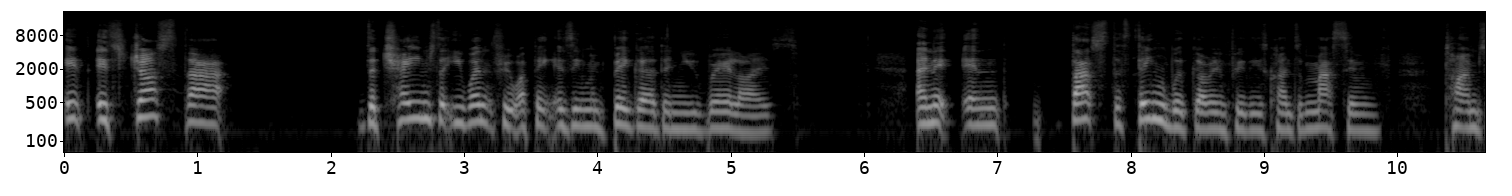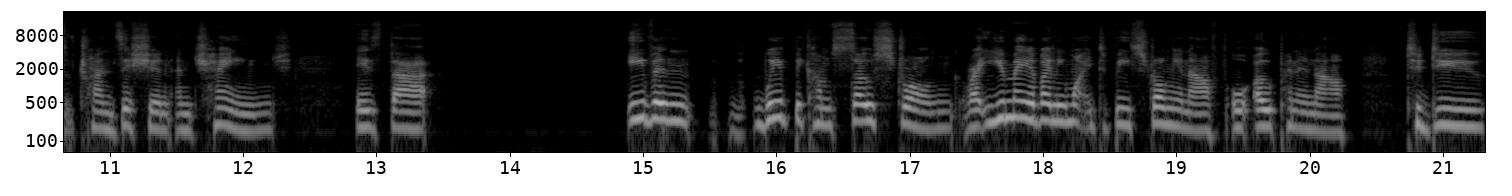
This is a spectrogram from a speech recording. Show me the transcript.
it it's just that the change that you went through, I think, is even bigger than you realize, and it and that's the thing with going through these kinds of massive times of transition and change, is that even we've become so strong, right? You may have only wanted to be strong enough or open enough to do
